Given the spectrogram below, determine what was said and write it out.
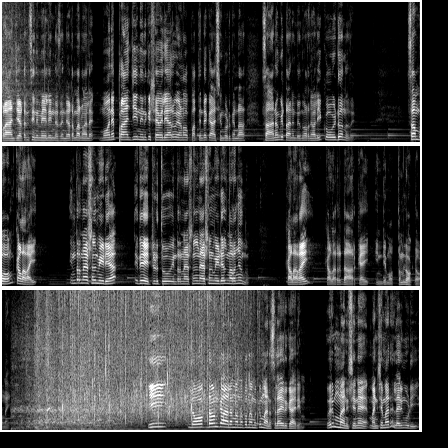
പ്രാഞ്ചേട്ടൻ സിനിമയിൽ ഇന്നസെന്റ് ഏട്ടൻ പറഞ്ഞ പോലെ മോനെ പ്രാഞ്ചി നിനക്ക് ഷെവലിയാർ വേണോ? പത്തിന്റെ കാശും കൊടുക്കേണ്ട. സാധനം കിട്ടാനുണ്ട് എന്ന് പറഞ്ഞ പോലെ ഈ കോവിഡ് വന്നത്. സംഭവം കളറായി ഇന്റർനാഷണൽ മീഡിയ ഇത് ഏറ്റെടുത്തു. ഇന്റർനാഷണൽ നാഷണൽ മീഡിയയിൽ നിറഞ്ഞു വന്നു കളറായി കളറ് ഡാർക്കായി ഇന്ത്യ മൊത്തം ലോക്ക്ഡൗണായി ഈ ലോക്ക്ഡൗൺ കാലം വന്നപ്പോൾ നമുക്ക് മനസ്സിലായ ഒരു കാര്യം. ഒരു മനുഷ്യനെ മനുഷ്യന്മാരെല്ലാവരും കൂടി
